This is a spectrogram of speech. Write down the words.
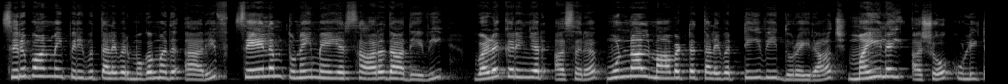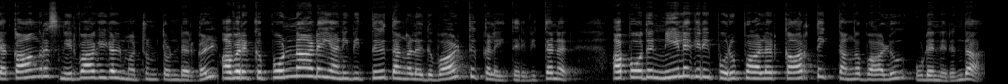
சிறுபான்மை பிரிவு தலைவர் முகமது ஆரிஃப் சேலம் துணை மேயர் சாரதா தேவி வழக்கறிஞர் அசரப் முன்னாள் மாவட்ட தலைவர் டி வி துரைராஜ் மயிலை அசோக் உள்ளிட்ட காங்கிரஸ் நிர்வாகிகள் மற்றும் தொண்டர்கள் அவருக்கு பொன்னாடை அணிவித்து தங்களது வாழ்த்துக்களை தெரிவித்தனர். அப்போது நீலகிரி பொறுப்பாளர் கார்த்திக் தங்கபாலு உடனிருந்தார்.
